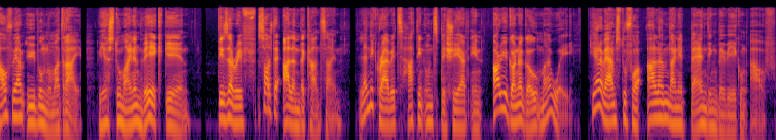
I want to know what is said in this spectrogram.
Aufwärmübung Nummer 3. Wirst du meinen Weg gehen? Dieser Riff sollte allen bekannt sein. Lenny Kravitz hat ihn uns beschert in Are You Gonna Go My Way? Hier wärmst du vor allem deine Banding-Bewegung auf.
